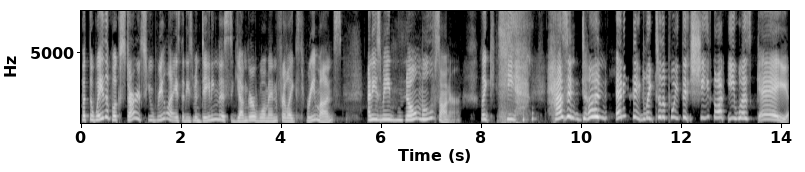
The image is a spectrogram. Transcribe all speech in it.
But the way the book starts, you realize that he's been dating this younger woman for like three months and he's made no moves on her. Like he hasn't done anything, like to the point that she thought he was gay.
